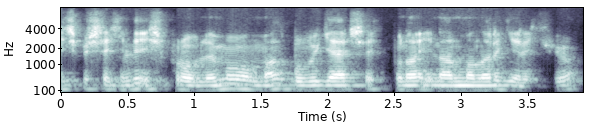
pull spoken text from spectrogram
hiçbir şekilde iş problemi olmaz. Bu bir gerçek. Buna inanmaları gerekiyor.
